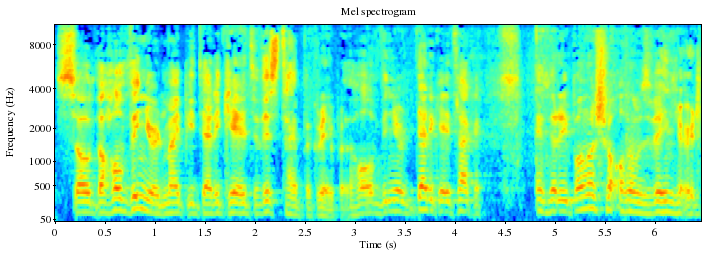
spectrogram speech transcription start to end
so the whole vineyard might be dedicated to this type of grape, or the whole vineyard dedicated to that. In the Ribono Shel Olam's vineyard,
